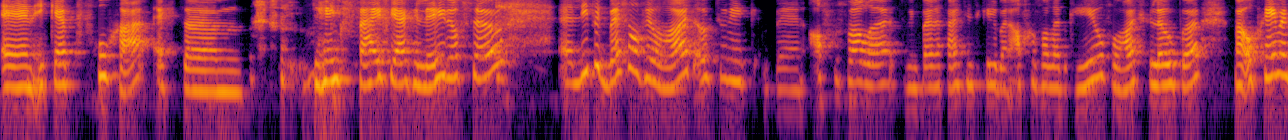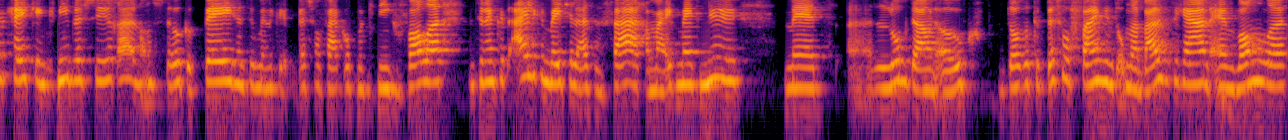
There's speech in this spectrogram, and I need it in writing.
En ik heb vroeger, echt, um, ik denk vijf jaar geleden of zo, uh, liep ik best wel veel hard. Ook toen ik ben afgevallen, toen ik bijna 25 kilo ben afgevallen, heb ik heel veel hard gelopen. Maar op een gegeven moment kreeg ik een knieblessure, een ontstoken pees. En toen ben ik best wel vaak op mijn knie gevallen. En toen heb ik het eigenlijk een beetje laten varen. Maar ik merk nu met uh, de lockdown ook, dat ik het best wel fijn vind om naar buiten te gaan en wandelen.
